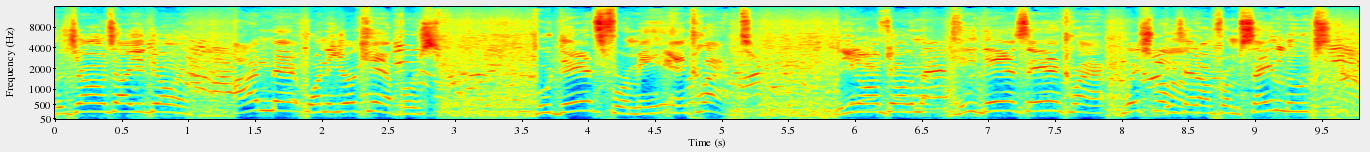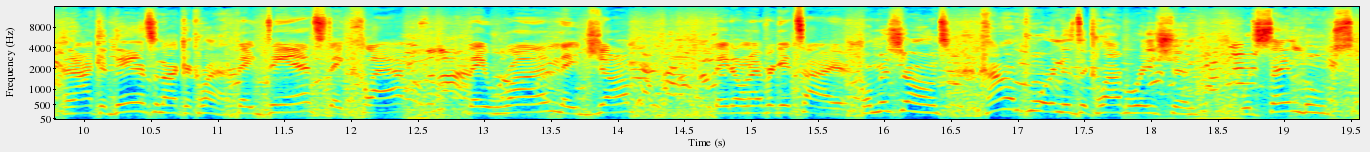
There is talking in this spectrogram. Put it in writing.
Ms. Jones, how you doing? I met one of your campers who danced for me and clapped. Do you know what I'm talking about? He danced and clapped. Which one? He said, I'm from St. Luke's and I could dance and I could clap. They dance, they clap, they run, they jump, they don't ever get tired. Well, Ms. Jones, how important is the collaboration with St. Luke's uh,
